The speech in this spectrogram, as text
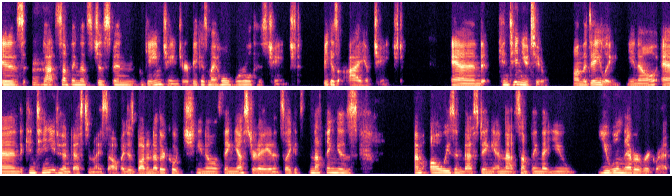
is mm-hmm. that's something that's just been game changer because my whole world has changed because I have changed and continue to on the daily, you know, and continue to invest in myself. I just bought another coach, you know, thing yesterday and it's like it's nothing is I'm always investing and that's something that you you will never regret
